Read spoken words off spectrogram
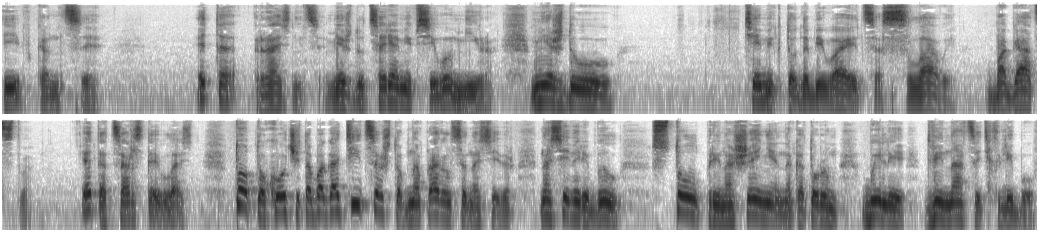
и в конце. Это разница между царями всего мира, между теми, кто добивается славы, богатства. Это царская власть. Тот, кто хочет обогатиться, чтобы направился на север. На севере был стол приношения, на котором были 12 хлебов.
